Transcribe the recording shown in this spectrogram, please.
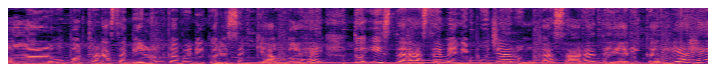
और ऊपर थोड़ा सा बेलून का भी डेकोरेशन किया हुआ है। तो इस तरह से मैंने पूजा रूम का सारा तैयारी कर लिया है।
